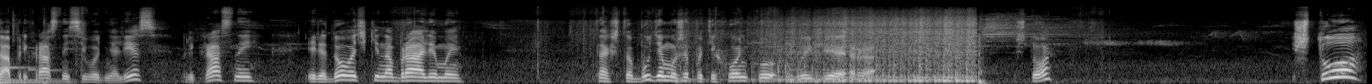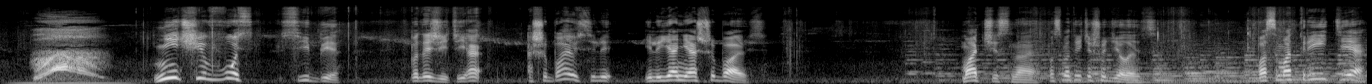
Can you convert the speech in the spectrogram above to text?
Да, прекрасный сегодня лес, прекрасный. И рядовочки набрали мы. Так что будем уже потихоньку выбирать. Что? Что? Ничего себе! Подождите, я ошибаюсь или, или я не ошибаюсь? Мать честная, посмотрите, что делается. Посмотрите!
